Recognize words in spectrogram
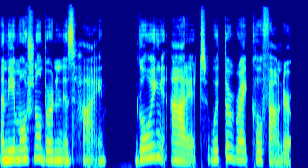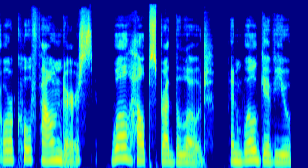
and the emotional burden is high. Going at it with the right co founder or co founders will help spread the load and will give you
